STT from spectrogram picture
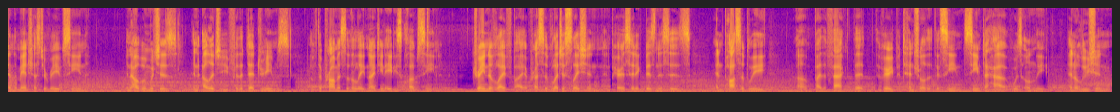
and the Manchester Rave scene, an album which is an elegy for the dead dreams of the promise of the late 1980s club scene, drained of life by oppressive legislation and parasitic businesses, and possibly um, by the fact that the very potential that the scene seemed to have was only an illusion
